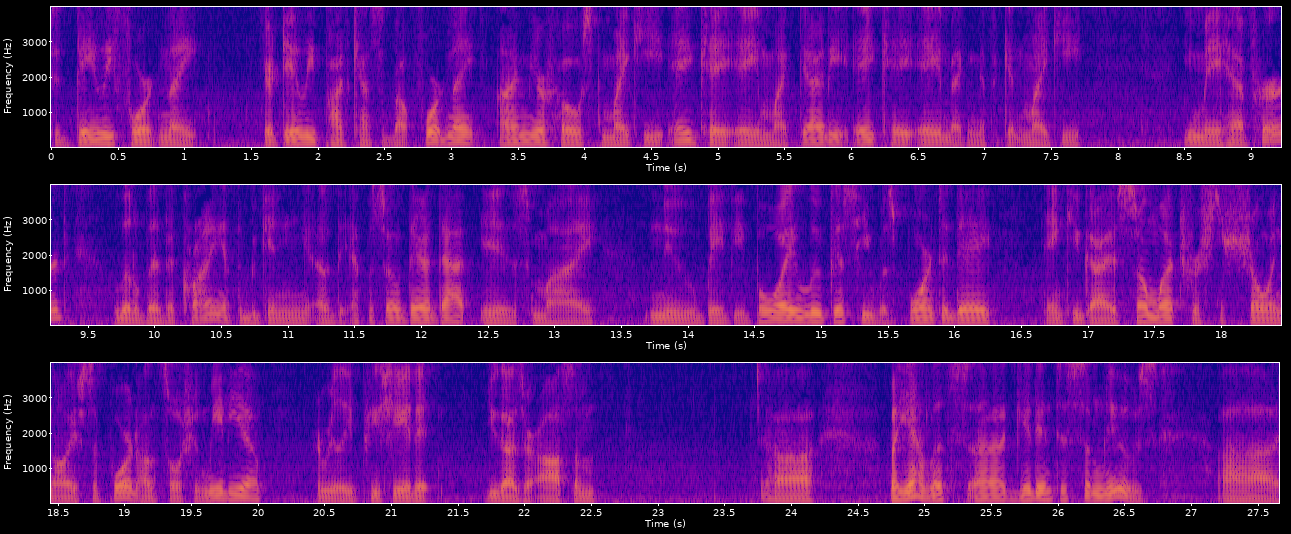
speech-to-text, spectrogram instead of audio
to Daily Fortnite, your daily podcast about Fortnite. I'm your host, Mikey, aka Mike Daddy, aka Magnificent Mikey. You may have heard a little bit of the crying at the beginning of the episode there. That is my new baby boy, Lucas. He was born today. Thank you guys so much for sh- showing all your support on social media. I really appreciate it. You guys are awesome. Uh, but yeah, let's uh, get into some news. Uh,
